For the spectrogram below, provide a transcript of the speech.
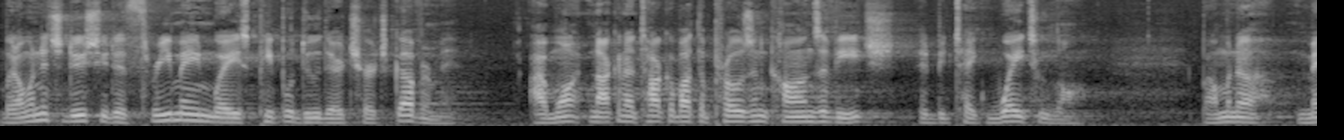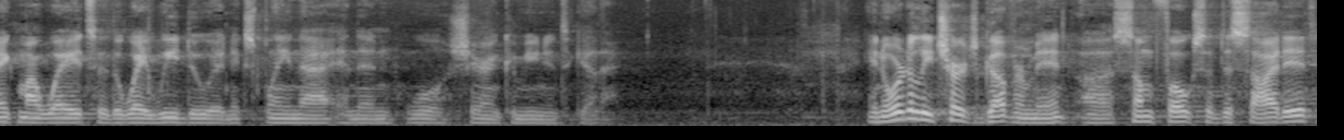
but I want to introduce you to three main ways people do their church government. I'm not going to talk about the pros and cons of each, it'd be, take way too long. But I'm going to make my way to the way we do it and explain that, and then we'll share in communion together. In orderly church government, uh, some folks have decided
